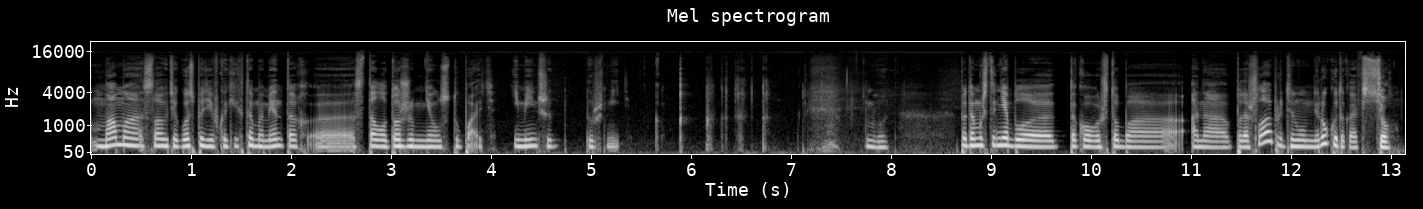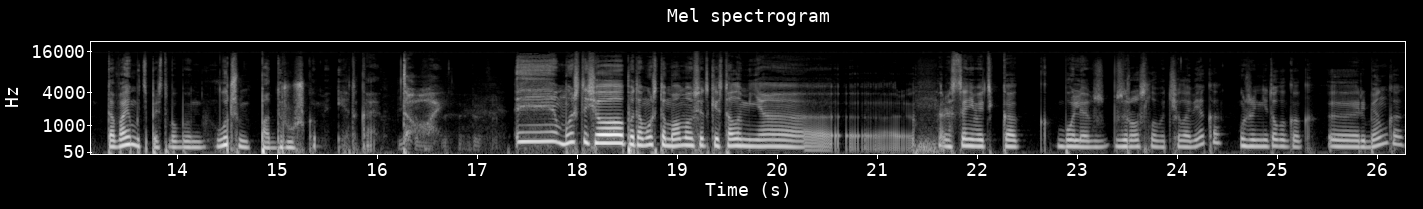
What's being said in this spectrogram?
мама, слава тебе Господи, в каких-то моментах э, стала тоже мне уступать и меньше душнить. Вот. Потому что не было такого, чтобы она подошла, протянула мне руку, такая, все, давай мы теперь с тобой будем лучшими подружками. И я такая, давай. Э, может, еще потому что мама все-таки стала меня э, расценивать как более вз- взрослого человека, уже не только как ребенка.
